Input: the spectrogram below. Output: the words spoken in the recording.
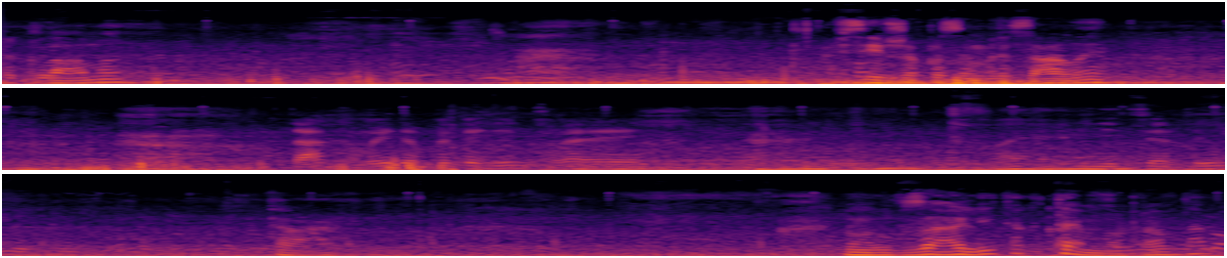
Реклама. Всі вже позамерзали. Так, а ми йдемо пити Гінтвей. Ініціативний. Так. Ну, взагалі так темно, правда?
